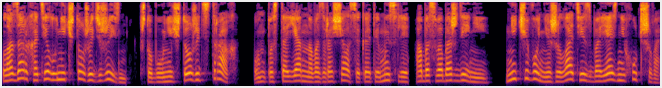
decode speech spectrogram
Лазар хотел уничтожить жизнь, чтобы уничтожить страх, он постоянно возвращался к этой мысли об освобождении, ничего не желать из боязни худшего,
